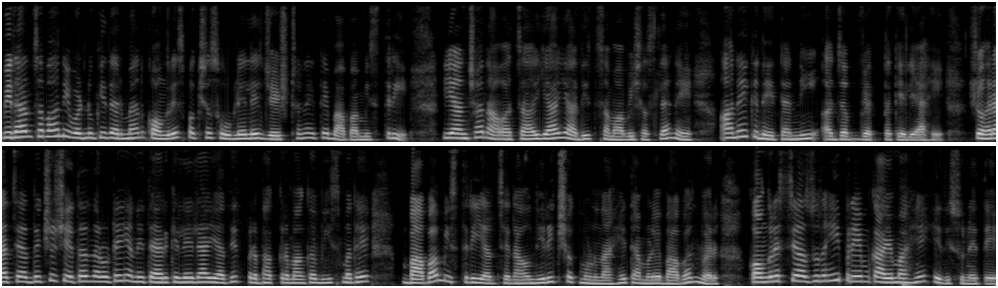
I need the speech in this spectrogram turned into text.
विधानसभा निवडणुकीदरम्यान काँग्रेस पक्ष सोडलेले ज्येष्ठ नेते बाबा मिस्त्री यांच्या नावाचा या यादीत समावेश असल्याने अनेक नेत्यांनी अजब व्यक्त केले आहे. शहराचे अध्यक्ष चेतन नरोटे यांनी तयार केलेल्या यादीत प्रभाग क्रमांक वीसमध्ये बाबा मिस्त्री यांचे नाव निरीक्षक म्हणून आहे. त्यामुळे बाबांवर काँग्रेसचे अजूनही प्रेम कायम आहे हे दिसून येते.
